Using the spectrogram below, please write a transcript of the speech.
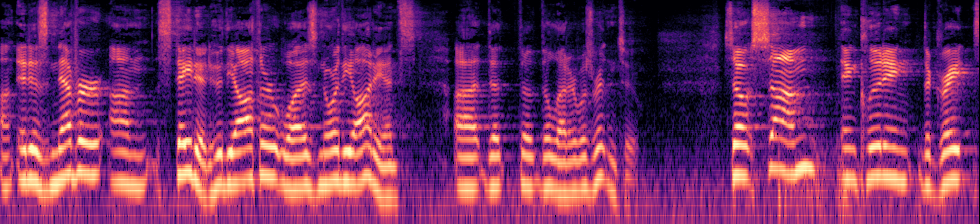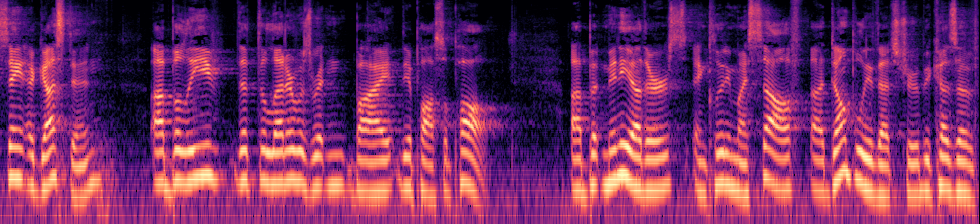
Um, it is never um, stated who the author was nor the audience uh, that the, the letter was written to. So, some, including the great St. Augustine, uh, believe that the letter was written by the Apostle Paul. Uh, but many others, including myself, uh, don't believe that's true because of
